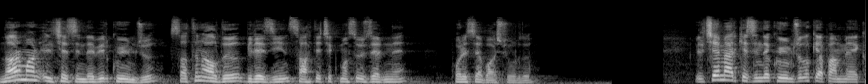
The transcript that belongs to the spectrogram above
Narman ilçesinde bir kuyumcu satın aldığı bileziğin sahte çıkması üzerine polise başvurdu. İlçe merkezinde kuyumculuk yapan MK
